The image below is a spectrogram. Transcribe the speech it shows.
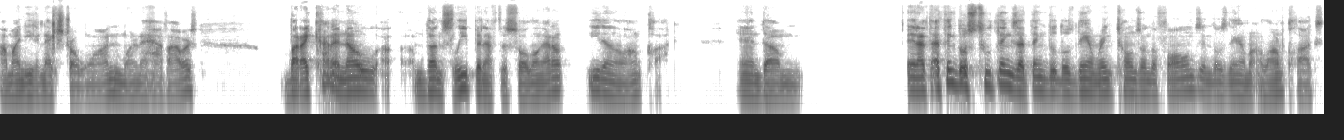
i might need an extra one one and a half hours but i kind of know uh, i'm done sleeping after so long i don't need an alarm clock and um and I, th- I, think those two things, I think th- those damn ringtones on the phones and those damn alarm clocks,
